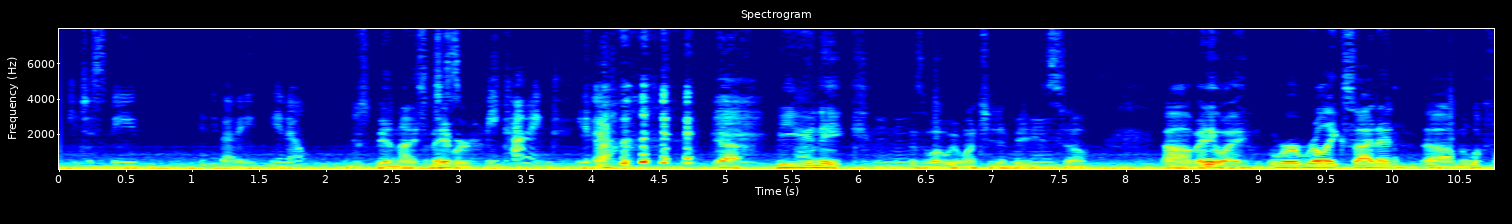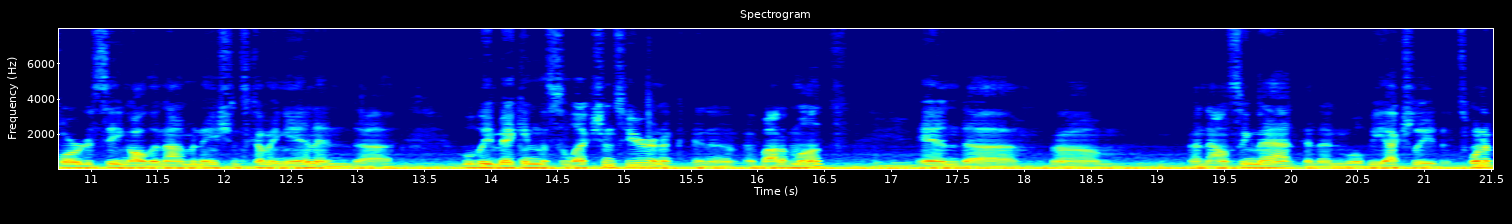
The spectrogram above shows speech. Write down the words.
You could just be anybody, you know? Just be a nice neighbor. Just be kind, you know? Yeah. Be unique mm -hmm. is what we want you to be. Mm -hmm. So, um, anyway, we're really excited. Um, look forward to seeing all the nominations coming in, and uh, we'll be making the selections here in, a, in a, about a month, mm -hmm. and uh, um, announcing that, and then we'll be actually it's going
